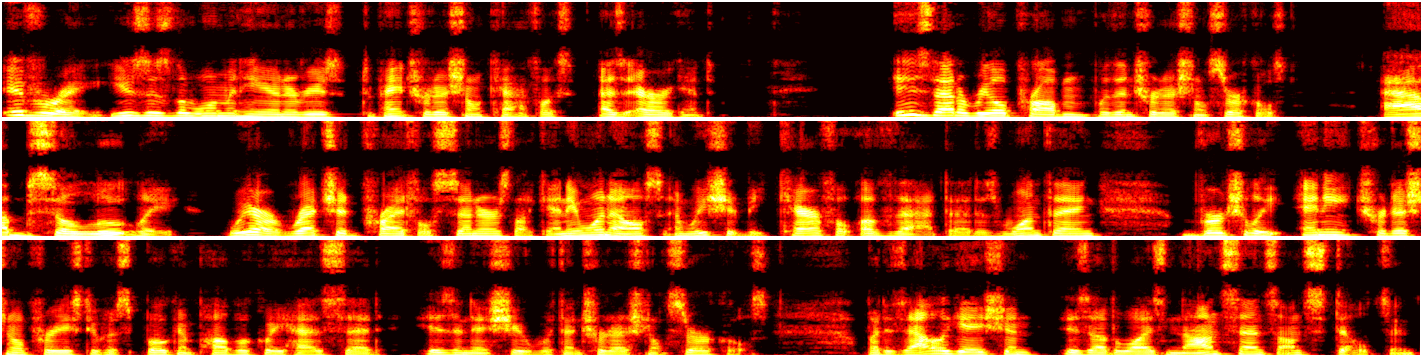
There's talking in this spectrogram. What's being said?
Ivereigh uses the woman he interviews to paint traditional Catholics as arrogant. Is that a real problem within traditional circles? Absolutely. We are wretched, prideful sinners like anyone else, and we should be careful of that. That is one thing virtually any traditional priest who has spoken publicly has said is an issue within traditional circles. But his allegation is otherwise nonsense on stilts, and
